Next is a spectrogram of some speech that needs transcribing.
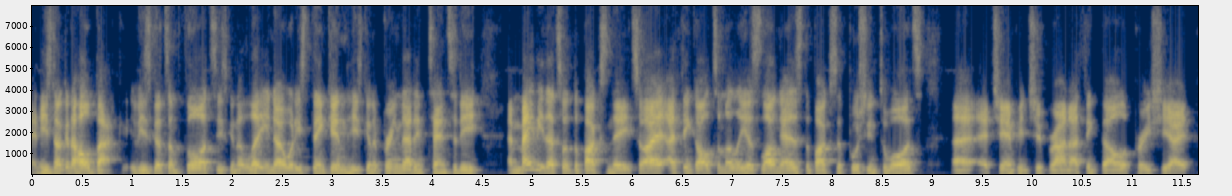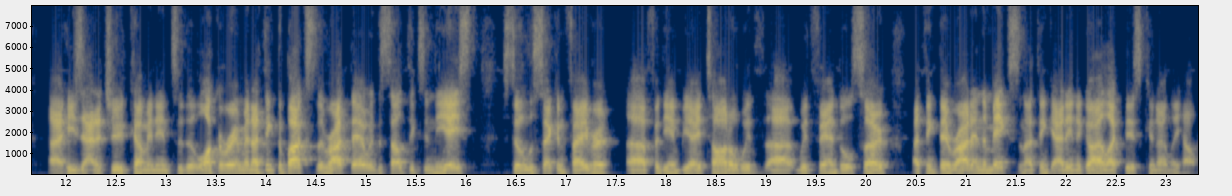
and he's not going to hold back. If he's got some thoughts, he's going to let you know what he's thinking. He's going to bring that intensity, and maybe that's what the Bucks need. So I, I think ultimately, as long as the Bucks are pushing towards uh, a championship run, I think they'll appreciate uh, his attitude coming into the locker room. And I think the Bucks, they're right there with the Celtics in the East, still the second favorite uh, for the NBA title with uh, with FanDuel. So I think they're right in the mix, and I think adding a guy like this can only help.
